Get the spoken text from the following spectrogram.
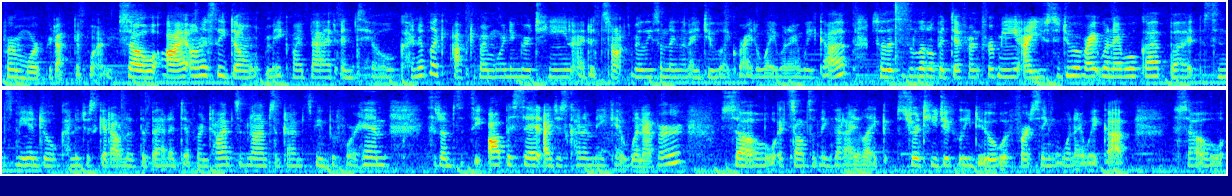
for a more productive one. So I honestly don't make my bed until kind of like after my morning routine. It's not really something that I do like right away when I wake up. So this is a little bit different for me. I used to do it right when I woke up, but since me and Joel kind of just get out of the bed at different times, sometimes, sometimes sometimes me before him sometimes it's the opposite. I just kind of make it whenever. So it's not something that i like strategically do first thing when i wake up. So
